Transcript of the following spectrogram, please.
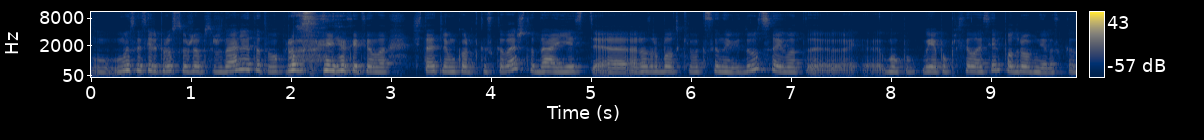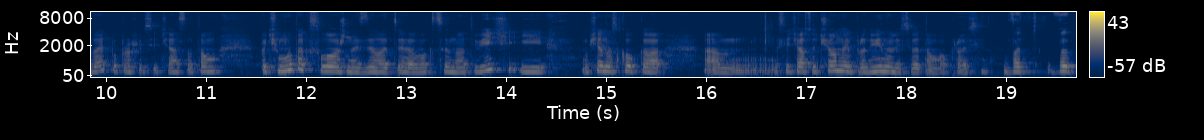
мы с Асель просто уже обсуждали этот вопрос. Я хотела читателям коротко сказать, что да, есть э, разработки вакцины ведутся, и вот э, я попросила Асель подробнее рассказать, попрошу сейчас о том, почему так сложно сделать э, вакцину от ВИЧ и вообще насколько сейчас ученые продвинулись в этом вопросе. Вот вы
